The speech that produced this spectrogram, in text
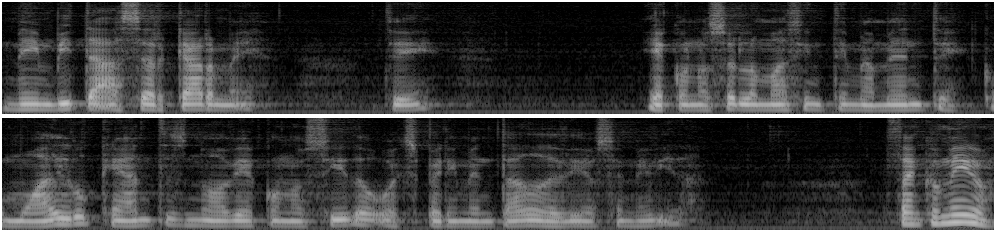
me invita a acercarme ¿sí? y a conocerlo más íntimamente como algo que antes no había conocido o experimentado de Dios en mi vida. ¿Están conmigo?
